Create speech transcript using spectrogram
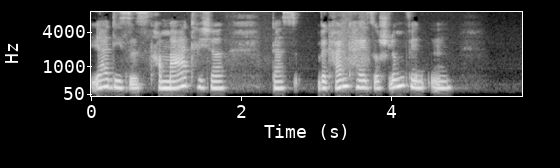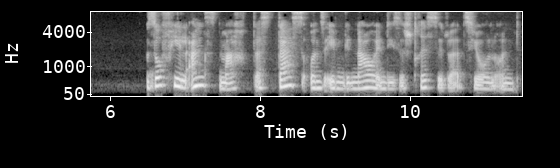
ja, dieses Dramatische, dass wir Krankheit so schlimm finden, so viel Angst macht, dass das uns eben genau in diese Stresssituation und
